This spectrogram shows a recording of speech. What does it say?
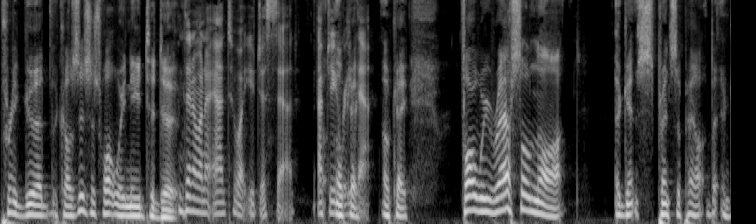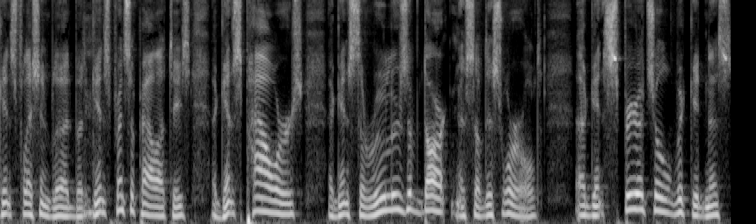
pretty good because this is what we need to do. Then I want to add to what you just said after you okay, read that. Okay, for we wrestle not against principal against flesh and blood, but against principalities, against powers, against the rulers of darkness of this world, against spiritual wickedness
